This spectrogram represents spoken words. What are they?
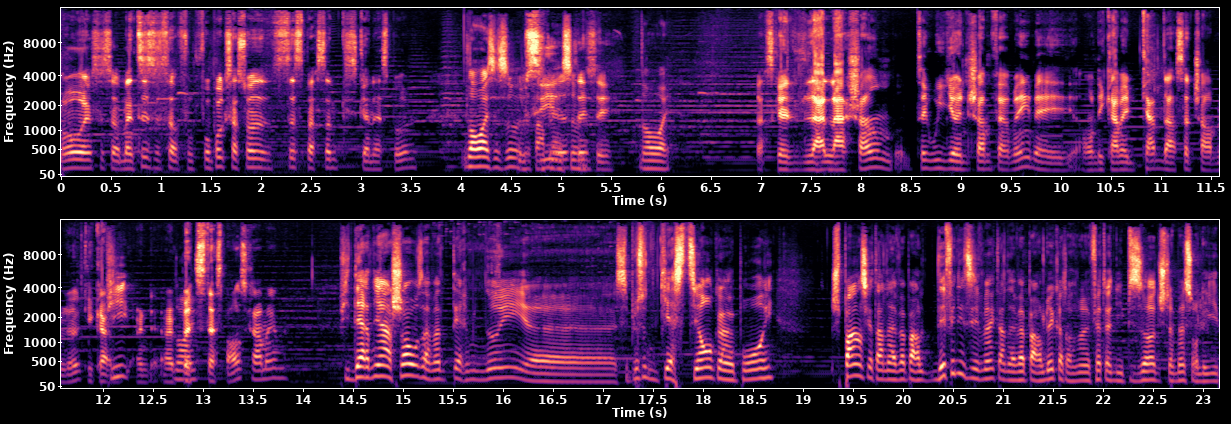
Oh, ouais, c'est ça. Mais tu sais, c'est ça. Faut, faut pas que ça soit 6 personnes qui se connaissent pas. là. Non, ouais, c'est ça. Aussi, là, c'est. Non, ouais. Parce que la, la chambre, tu sais, oui, il y a une chambre fermée, mais on est quand même quatre dans cette chambre-là, qui est quand Puis, un, un ouais. petit espace quand même. Puis dernière chose avant de terminer, euh, c'est plus une question qu'un point. Je pense que tu en avais parlé, définitivement que tu en avais parlé quand on avait fait un épisode justement sur les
